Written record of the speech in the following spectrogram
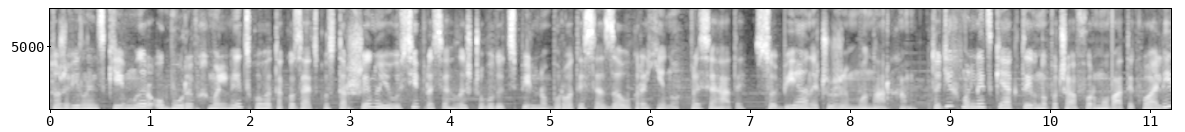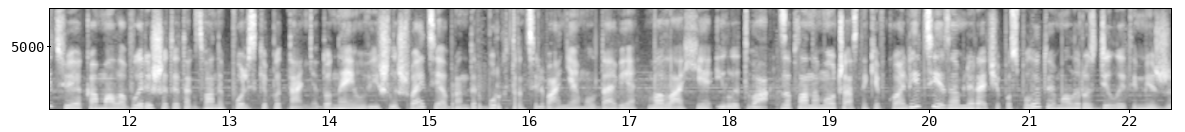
Тож Віленський мир обурив Хмельницького та козацьку старшину, і усі присягли, що будуть спільно боротися за Україну, присягати собі, а не чужим монархам. Тоді Хмельницький активно почав формувати коаліцію, яка мала вирішити так зване польське питання. До неї увійшли Швеція, Брандербург, Трансильванія, Молдавія, Валахія і Литва. За планами учасників коаліції землі Речі Посполитої мали розділити між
